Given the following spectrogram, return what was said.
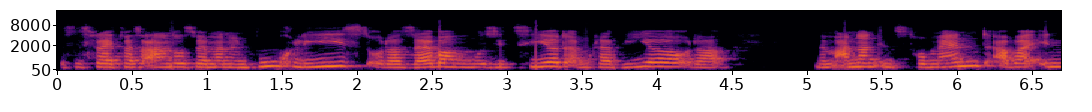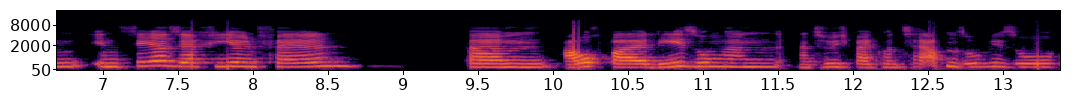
Es ist vielleicht was anderes, wenn man ein Buch liest oder selber musiziert am Klavier oder einem anderen Instrument, aber in, in sehr, sehr vielen Fällen, ähm, auch bei Lesungen, natürlich bei Konzerten sowieso,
